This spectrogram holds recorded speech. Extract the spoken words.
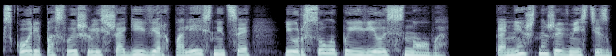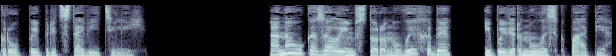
Вскоре послышались шаги вверх по лестнице, и Урсула появилась снова. Конечно же, вместе с группой представителей. Она указала им в сторону выхода и повернулась к папе.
